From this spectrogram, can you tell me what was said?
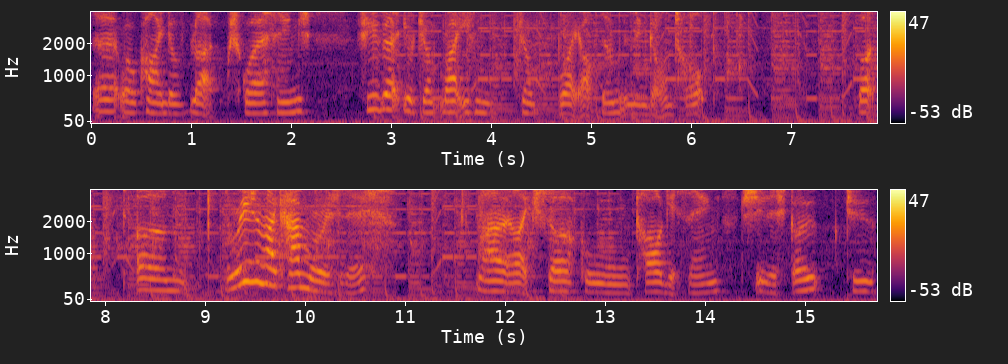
There, well, kind of black square things. If you get your jump right, you can jump right up them and then get on top. But um, the reason my camera is this, my like circle target thing, see this, go to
